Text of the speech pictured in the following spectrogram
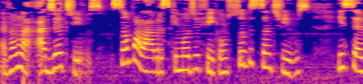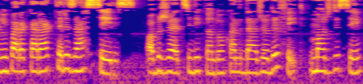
Aí vamos lá, adjetivos. São palavras que modificam substantivos e servem para caracterizar seres, objetos indicando uma qualidade ou defeito, modo de ser,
